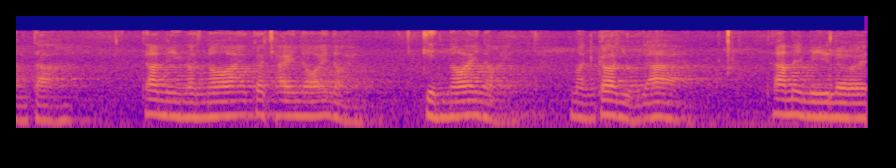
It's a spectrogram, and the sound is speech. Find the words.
ต่างๆ ถ้ามีเงินน้อยก็ใช้น้อยหน่อย กินน้อยหน่อย มันก็อยู่ได้ ถ้าไม่มีเลย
